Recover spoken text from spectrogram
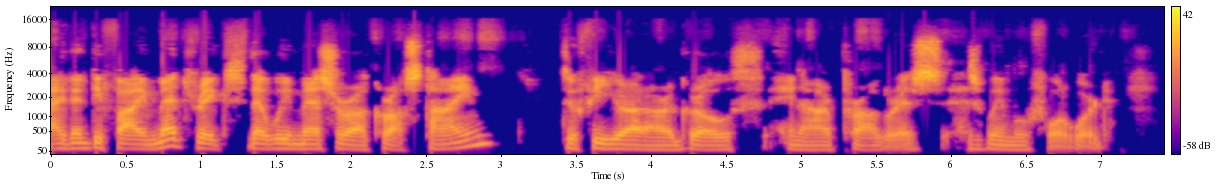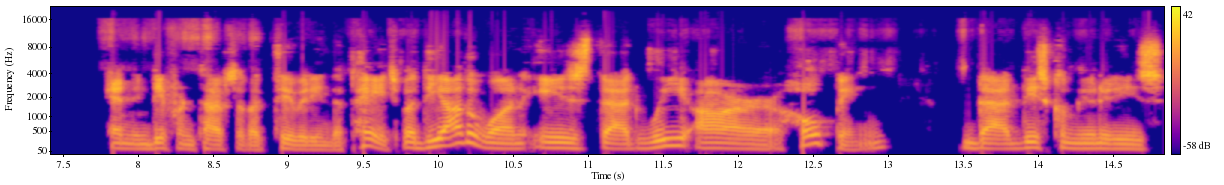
identify metrics that we measure across time to figure out our growth and our progress as we move forward and in different types of activity in the page. But the other one is that we are hoping that these communities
